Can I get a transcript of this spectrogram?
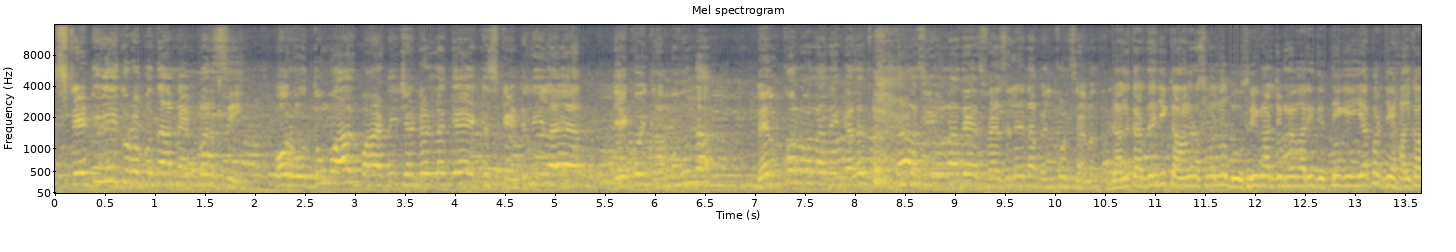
ਸਟ੍ਰੈਟਜੀ ਗਰੁੱਪ ਦਾ ਮੈਂਬਰ ਸੀ ਔਰ ਉਦੋਂ ਬਾਅਦ ਪਾਰਟੀ ਛੱਡਣ ਲੱਗੇ ਇੱਕ ਸਕਿੰਟ ਨਹੀਂ ਲਾਇਆ। ਇਹ ਕੋਈ ਕੰਮ ਹੁੰਦਾ ਬਿਲਕੁਲ ਉਹਨਾਂ ਨੇ ਗਲਤ ਕੀਤਾ। ਅਸੀਂ ਉਹਨਾਂ ਦੇ ਇਸ ਫੈਸਲੇ ਨਾਲ ਬਿਲਕੁਲ ਸਹਿਮਤ ਗੱਲ ਕਰਦੇ ਜੀ ਕਾਂਗਰਸ ਵੱਲੋਂ ਦੂਸਰੀ ਵਾਰ ਜ਼ਿੰਮੇਵਾਰੀ ਦਿੱਤੀ ਗਈ ਹੈ ਪਰ ਜੇ ਹਲਕਾ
